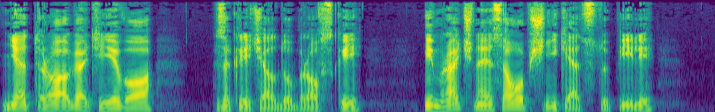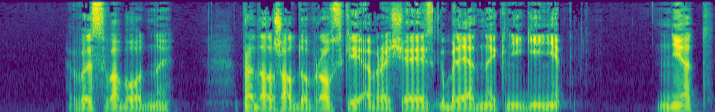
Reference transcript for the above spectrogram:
«Не трогать его!» — закричал Дубровский и мрачные сообщники отступили. «Вы свободны», — продолжал Дубровский, обращаясь к бледной княгине. «Нет»,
